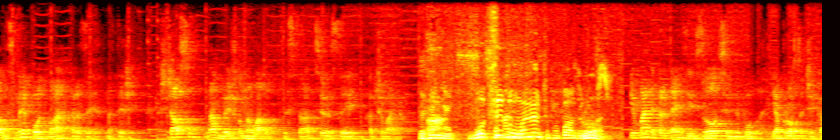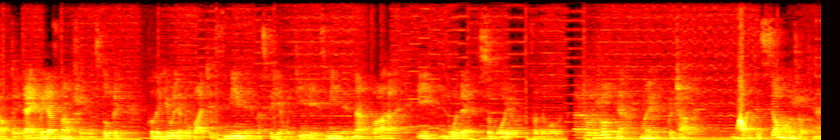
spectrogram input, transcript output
Тренувались ми по два рази на тиждень. З часом нам вийшло налагодити ситуацію з харчуванням. Догонять. Вот с этого момента попал в другой. Вот. І в мене претензій зовсім не було. Я просто чекав той день, бо я знав, що він наступить, коли Юля побачить зміни на своєму тілі, зміни на вагах і буде собою задоволена. 1 жовтня ми почали. 27 жовтня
